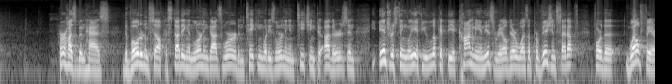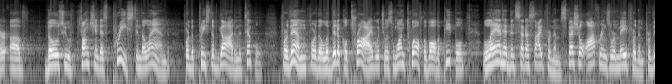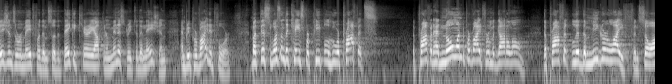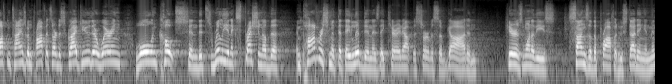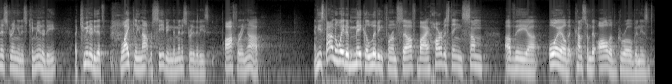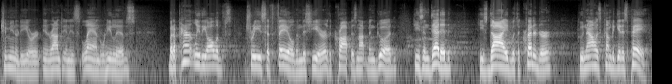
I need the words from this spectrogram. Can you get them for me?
Her husband has devoted himself to studying and learning God's word and taking what he's learning and teaching to others. And interestingly, if you look at the economy in Israel, there was a provision set up for the welfare of those who functioned as priests in the land, for the priest of God in the temple. For them, for the Levitical tribe, which was one twelfth of all the people, land had been set aside for them. Special offerings were made for them. Provisions were made for them so that they could carry out their ministry to the nation and be provided for. But this wasn't the case for people who were prophets. The prophet had no one to provide for him but God alone. The prophet lived a meager life, and so oftentimes when prophets are described to you, they're wearing woolen coats, and it's really an expression of the impoverishment that they lived in as they carried out the service of God. And here's one of these sons of the prophet who's studying and ministering in his community, a community that's likely not receiving the ministry that he's offering up. And he's found a way to make a living for himself by harvesting some of the uh, oil that comes from the olive grove in his community or in, around in his land where he lives. But apparently, the olive trees have failed in this year. The crop has not been good. He's indebted. He's died with a creditor who now has come to get his pay.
